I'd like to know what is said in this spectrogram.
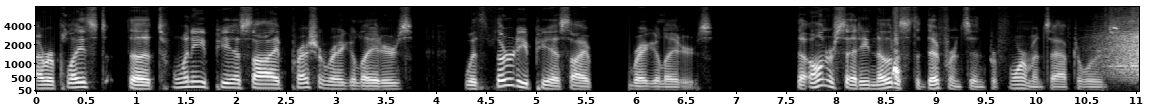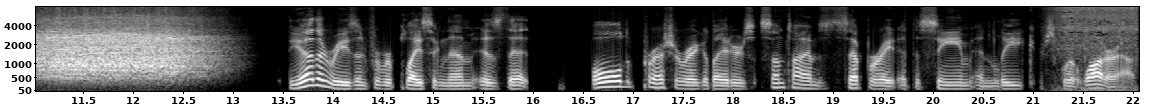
I replaced the 20 psi pressure regulators with 30 psi regulators. The owner said he noticed the difference in performance afterwards. The other reason for replacing them is that old pressure regulators sometimes separate at the seam and leak or squirt water out.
